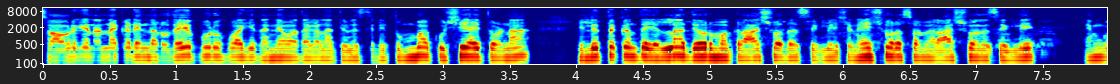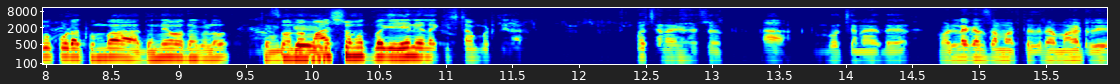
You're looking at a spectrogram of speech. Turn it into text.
ಸೊ ಅವರಿಗೆ ನನ್ನ ಕಡೆಯಿಂದ ಹೃದಯಪೂರ್ವಕವಾಗಿ ಧನ್ಯವಾದಗಳನ್ನ ತಿಳಿಸ್ತೀನಿ. ತುಂಬಾ ಖುಷಿ ಆಯ್ತು ಅಣ್ಣ. ಇಲ್ಲಿರ್ತಕ್ಕಂಥ ಎಲ್ಲಾ ದೇವ್ರ ಮಕ್ಕಳ ಆಶೀರ್ವಾದ ಸಿಗ್ಲಿ ಶನೇಶ್ವರ ಸ್ವಾಮಿ ಆಶೀರ್ವಾದ ಸಿಗ್ಲಿ ನಿಮ್ಗೂ ಕೂಡ ತುಂಬಾ ಧನ್ಯವಾದಗಳು. ಸೊ ನಮ್ಮ ಆಶ್ರಮದ ಬಗ್ಗೆ ಏನ್ ಹೇಳಕ್ ಇಷ್ಟಪಡ್ತೀರಾ? ತುಂಬಾ ಚೆನ್ನಾಗಿದೆ ಸರ್. ಹಾ. ತುಂಬಾ ಚೆನ್ನಾಗಿದೆ. ಒಳ್ಳೆ ಕೆಲಸ ಮಾಡ್ತಾ ಇದ್ದೀರಾ? ಮಾಡ್ರಿ.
